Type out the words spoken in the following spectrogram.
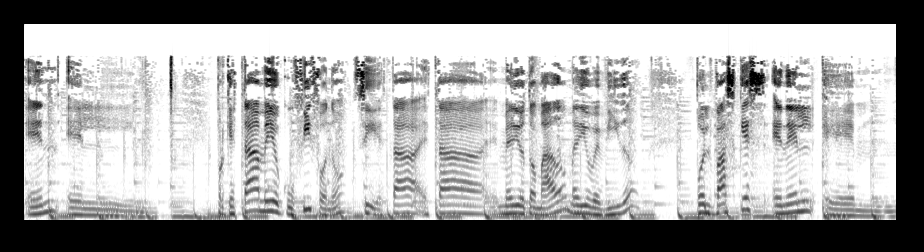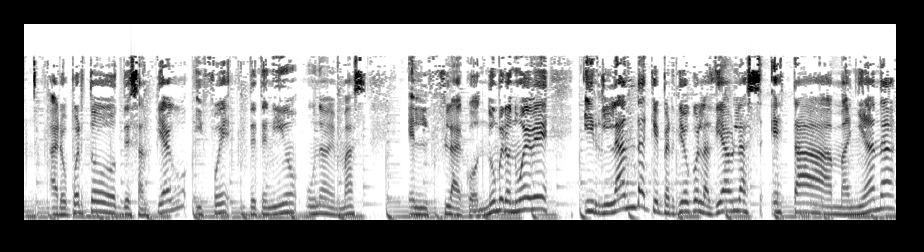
en el porque estaba medio cufifo, ¿no? Sí, está, está medio tomado, medio bebido. Paul Vázquez en el em, aeropuerto de Santiago y fue detenido una vez más el flaco. Número 9, Irlanda que perdió con las Diablas esta mañana.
